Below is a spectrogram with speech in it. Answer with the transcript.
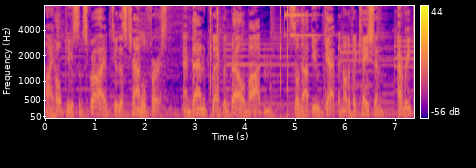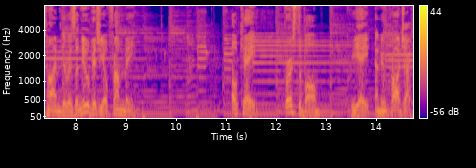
I hope you subscribe to this channel first, and then click the bell button, so that you get a notification every time there is a new video from me. Okay. First of all, create a new project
